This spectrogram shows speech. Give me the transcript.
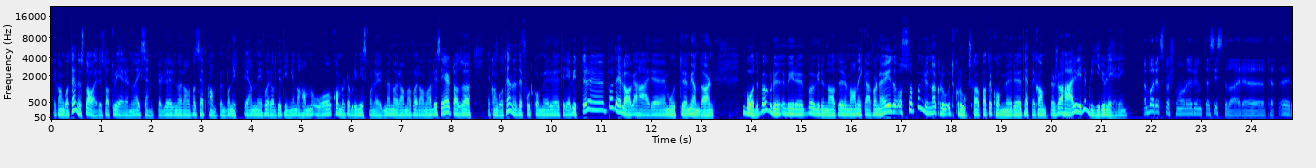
Det kan godt hende Stare statuerer noen eksempler når han fått sett kampen på nytt igjen i forhold til tingen han òg kommer til å bli misfornøyd med når han fått analysert. Altså, det kan godt hende det fort kommer eh, tre bytter eh, på det laget her eh, mot Mjøndalen. Både på, grunn av at man ikke er fornøyd, også grunn av klokskap at det kommer tette kamper. Så her vil det bli rullering. Men Bare et spørsmål rundt det siste der, Petter.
